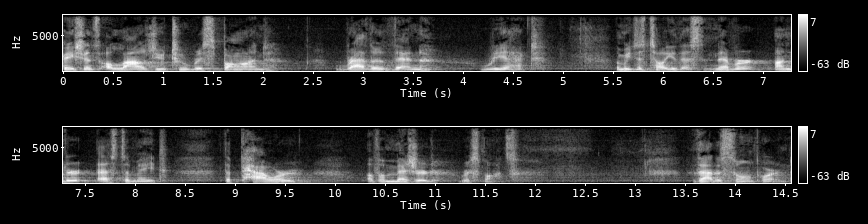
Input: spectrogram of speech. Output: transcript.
patience allows you to respond rather than react. Let me just tell you this never underestimate the power of a measured response. That is so important.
